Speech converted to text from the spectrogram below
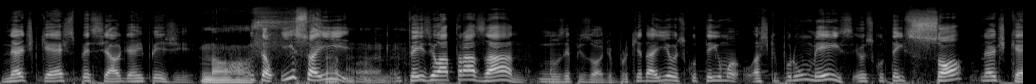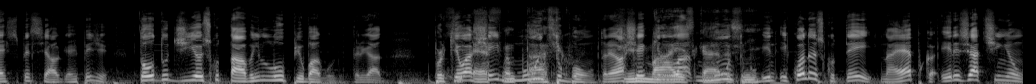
Nerdcast especial de RPG. Nossa. Então, isso aí mano. fez eu atrasar nos episódios, porque daí eu escutei uma. Acho que por um mês eu escutei só Nerdcast especial de RPG. Todo dia eu escutava em loop o bagulho, tá ligado? Porque eu É achei muito fantástico. bom, tá ligado? Eu achei aquilo lá Demais, cara, muito assim. bom. E, e quando eu escutei, na época, eles já tinham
